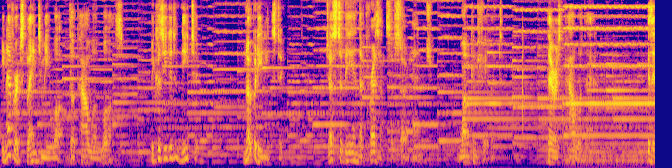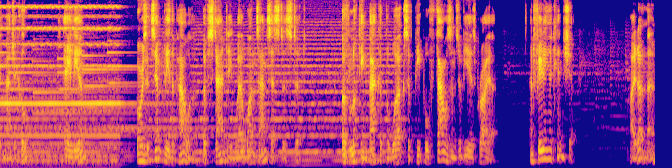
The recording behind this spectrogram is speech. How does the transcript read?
He never explained to me what the power was, because he didn't need to. Nobody needs to. Just to be in the presence of Stonehenge, one can feel it. There is power there. Is it magical? Alien? Or is it simply the power of standing where one's ancestors stood? Of looking back at the works of people thousands of years prior and feeling a kinship? I don't know.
